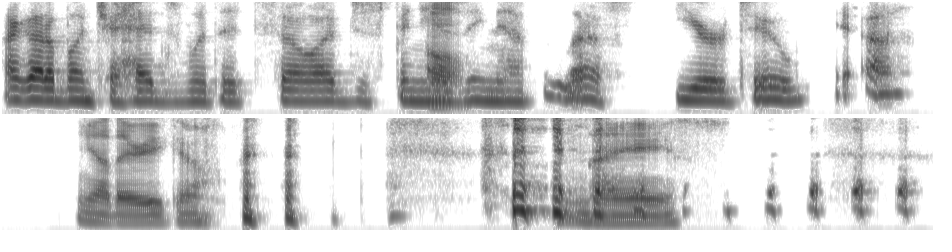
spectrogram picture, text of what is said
I got a bunch of heads with it. So I've just been Oh, using that the last year or two. Yeah. yeah, there you go. Nice.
